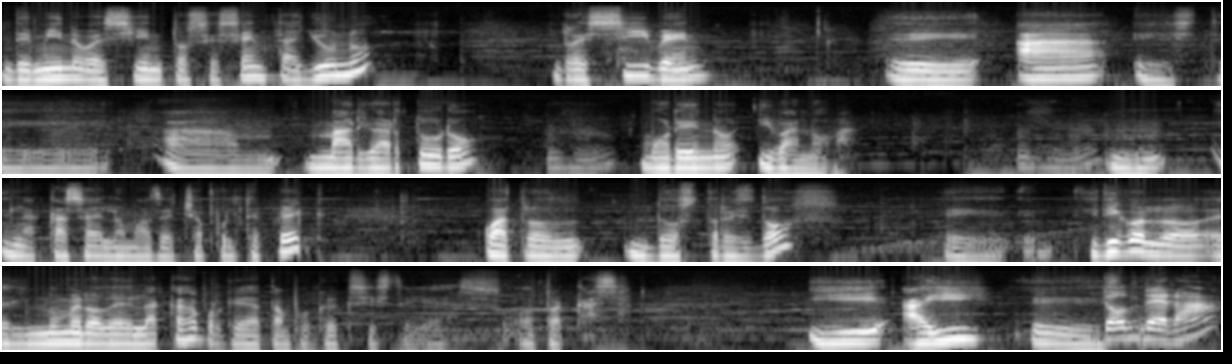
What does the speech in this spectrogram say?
de 1961 reciben eh, a, este, a Mario Arturo Moreno Ivanova. En la casa de Lomas de Chapultepec 4232 eh, y digo lo- el número de la casa porque ya tampoco existe ya es otra casa. Y ahí eh, ¿Dónde era?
